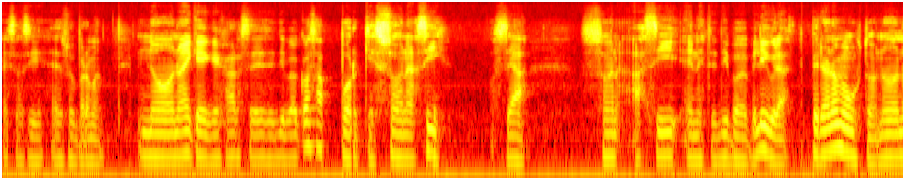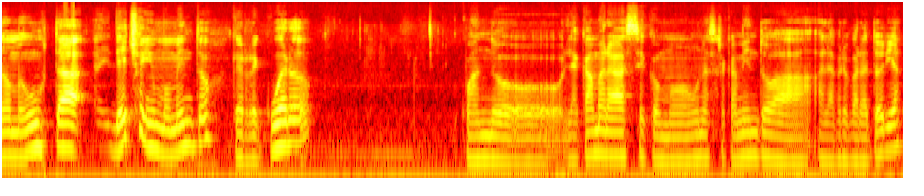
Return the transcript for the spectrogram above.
es así, es Superman. No, no hay que quejarse de ese tipo de cosas porque son así. O sea, son así en este tipo de películas. Pero no me gustó, no, no me gusta. De hecho hay un momento que recuerdo cuando la cámara hace como un acercamiento a, la preparatoria,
